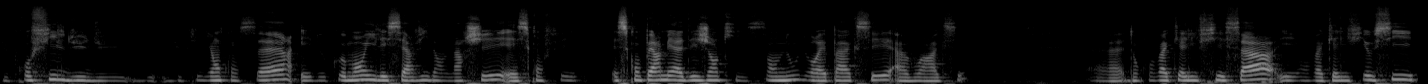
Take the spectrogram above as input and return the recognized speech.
du profil du, client qu'on sert et de comment il est servi dans le marché. Est-ce qu'on fait, est-ce qu'on permet à des gens qui, sans nous, n'auraient pas accès à avoir accès? Euh, Donc on va qualifier ça et on va qualifier aussi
